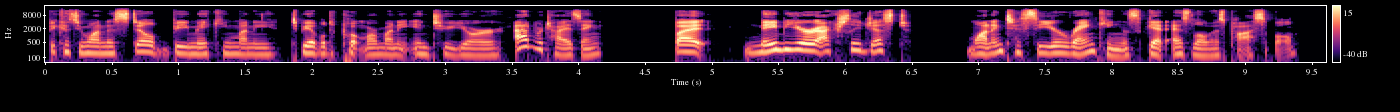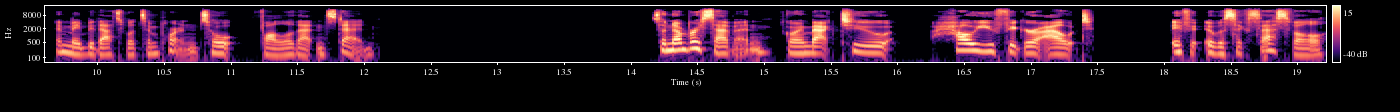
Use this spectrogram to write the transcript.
because you want to still be making money to be able to put more money into your advertising. But maybe you're actually just wanting to see your rankings get as low as possible. And maybe that's what's important. So follow that instead. So, number seven, going back to how you figure out if it was successful,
